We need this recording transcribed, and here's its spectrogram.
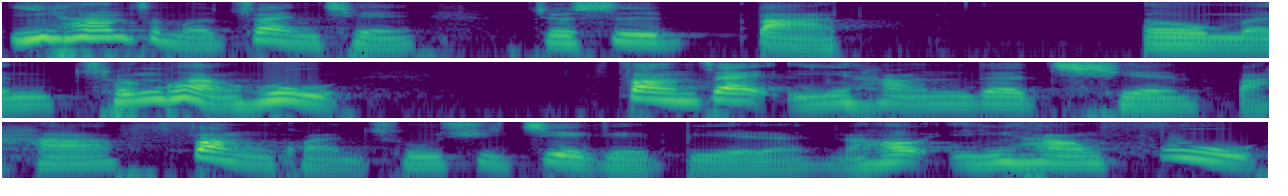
银行怎么赚钱，就是把呃我们存款户放在银行的钱，把它放款出去借给别人，然后银行付。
